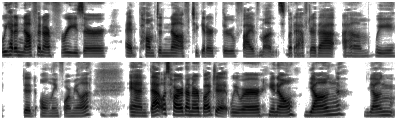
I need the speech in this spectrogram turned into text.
we had enough in our freezer. I had pumped enough to get her through 5 months, but mm-hmm. after that um we did only formula. Mm-hmm. And that was hard on our budget. We were, you know, young, young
